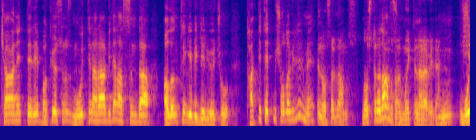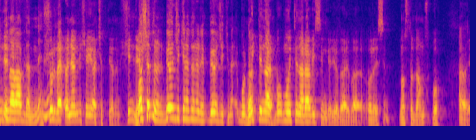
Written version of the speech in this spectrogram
kehanetleri bakıyorsunuz Muhittin Arabi'den aslında alıntı gibi geliyor çoğu. Taklit etmiş olabilir mi? Nostradamus. Nostradamus mu? Muhittin Arabi'den. Muhittin Arabi'den. Ne, ne? Şurada önemli şeyi açıklayalım. Şimdi Başa dönelim. Bir öncekine dönelim. Bir öncekine. Burada. Muhittin, Ar- bu Muhittin Arabi isim geliyor galiba o resim. Nostradamus bu. Evet, Ee,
